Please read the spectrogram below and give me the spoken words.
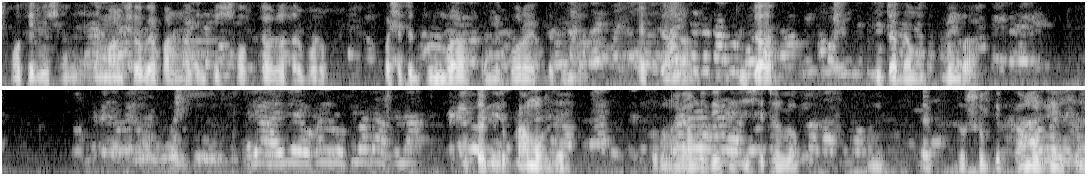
শখের বিষয় নেই এটা মাংস ব্যাপার না কিন্তু শখটা হলো তার বড়। পাশে একটা দুম্বা আছে অনেক বড় একটা দুম্বা। একটা না দুটা দুটা দাম দুম্বা। ওটা কিন্তু কামড় দেয়। কিছুক্ষণ আগে আমরা দেখেছি সেটা হলো এক দর্শকদের কামড় দিয়েছিল।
